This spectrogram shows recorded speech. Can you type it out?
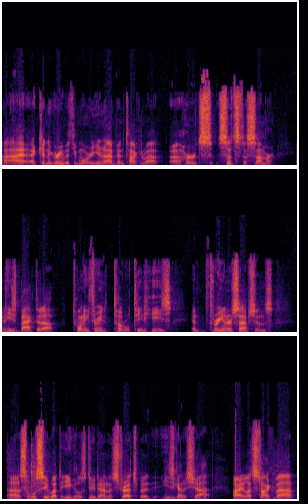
I, I couldn't agree with you more. You know, I've been talking about uh, Hurts since the summer, and he's backed it up 23 right. total TDs and three interceptions. Uh, so we'll see what the Eagles do down the stretch, but he's got a shot. All right, let's talk about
